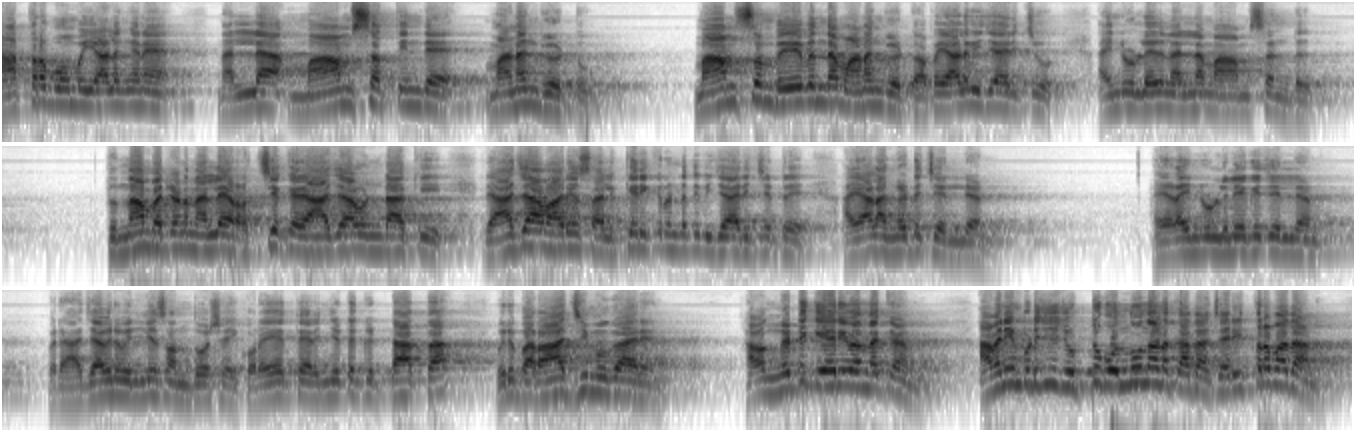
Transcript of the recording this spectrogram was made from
യാത്ര പോകുമ്പോൾ ഇയാളിങ്ങനെ നല്ല മാംസത്തിന്റെ മണം കേട്ടു. മാംസം വേവുന്ന മണം കേട്ടു. അപ്പോൾ ഇയാൾ വിചാരിച്ചു അതിന്റെ ഉള്ളിൽ നല്ല മാംസം ഉണ്ട് തിന്നാൻ പറ്റണ നല്ല ഇറച്ചിയൊക്കെ രാജാവ് ഉണ്ടാക്കി. രാജാവ് ആരെയോ സൽക്കരിക്കുന്നുണ്ടെന്ന് വിചാരിച്ചിട്ട് അയാൾ അങ്ങോട്ട് ചെല്ലാണ്. അയാൾ അതിന്റെ ഉള്ളിലേക്ക് ചെല്ലാണ്. അപ്പോൾ രാജാവിന് വലിയ സന്തോഷമായി. കുറേ തെരഞ്ഞിട്ട് കിട്ടാത്ത ഒരു ബറാജിമുകാരൻ അങ്ങോട്ട് കയറി വന്നൊക്കെയാണ് അവനെയും പിടിച്ച് ചുട്ടു കൊന്നു എന്നാണ് കഥ. ചരിത്രം അതാണ്.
